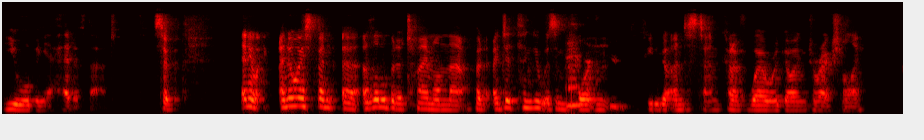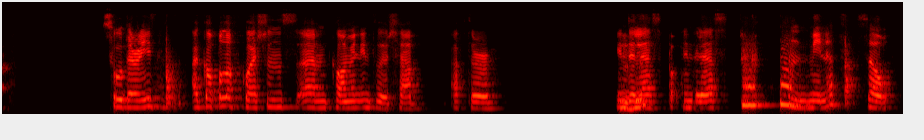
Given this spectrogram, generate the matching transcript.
you will be ahead of that. So anyway, I know I spent a, a, little bit of time on that, but I did think it was important for you to understand kind of where we're going directionally. So there is a couple of questions um, coming into the chat after in mm -hmm. the mm-hmm. last in the last minutes. So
